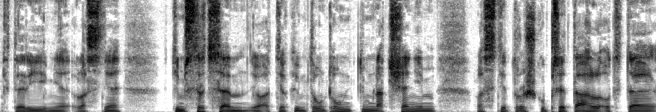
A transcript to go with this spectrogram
který mě vlastně tím srdcem jo, a tím, tím, tím nadšením vlastně trošku přetáhl od té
